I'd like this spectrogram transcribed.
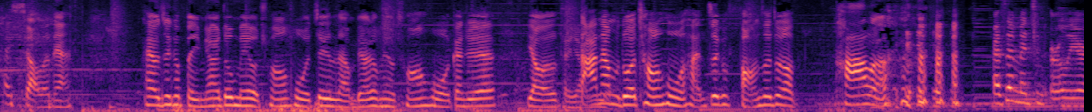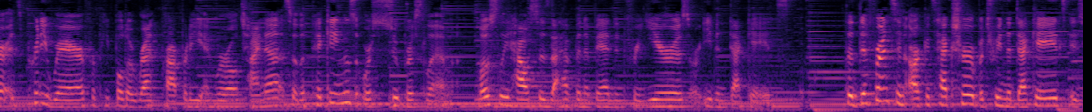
太小了点，还有这个北面都没有窗户，这个两边都没有窗户，感觉要搭那么多窗户，还这个房子都要塌了。As I mentioned earlier, it's pretty rare for people to rent property in rural China, so the pickings were super slim, mostly houses that have been abandoned for years or even decades. The difference in architecture between the decades is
